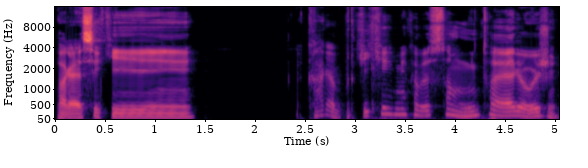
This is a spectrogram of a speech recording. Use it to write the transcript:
parece que. Cara, por que, que minha cabeça está muito aérea hoje?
